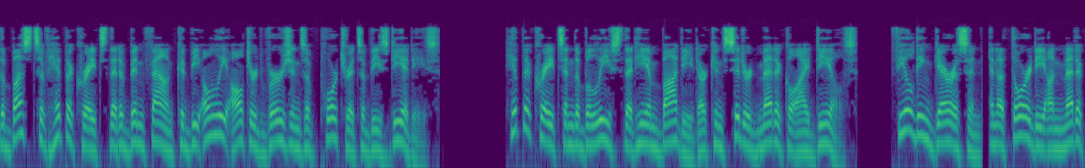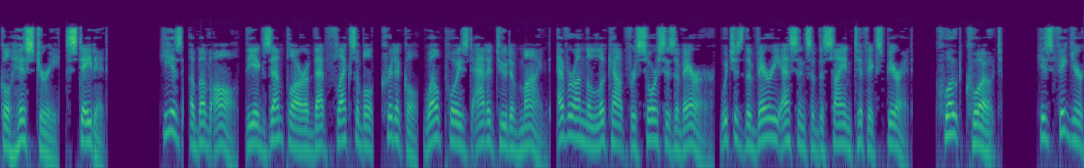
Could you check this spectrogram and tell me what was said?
the busts of Hippocrates that have been found could be only altered versions of portraits of these deities. Hippocrates and the beliefs that he embodied are considered medical ideals. Fielding Garrison, an authority on medical history, stated, he is, above all, the exemplar of that flexible, critical, well-poised attitude of mind, ever on the lookout for sources of error, which is the very essence of the scientific spirit." His figure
